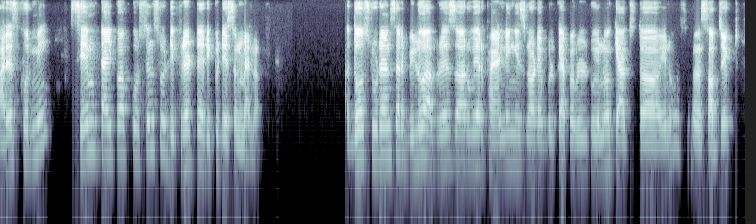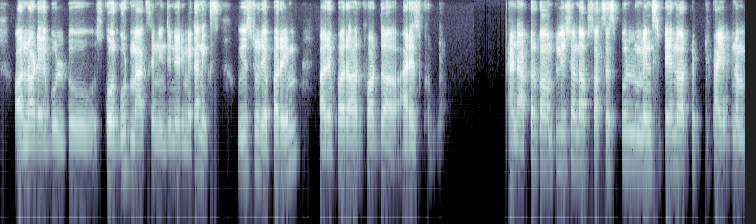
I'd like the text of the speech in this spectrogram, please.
Rs khurmi same type of questions with different repetition manner those students are below average or we are finding is not able capable to you know catch the you know uh, subject or not able to score good marks in engineering mechanics we used to refer him or refer her for the rs Khurmi. and after completion of successful means 10 or 55 num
